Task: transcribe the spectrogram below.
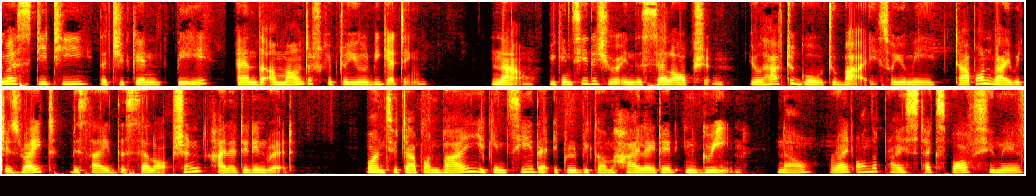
USDT that you can pay and the amount of crypto you'll be getting. Now, you can see that you're in the sell option. You'll have to go to buy. So you may tap on buy, which is right beside the sell option highlighted in red. Once you tap on buy, you can see that it will become highlighted in green. Now, right on the price text box, you may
